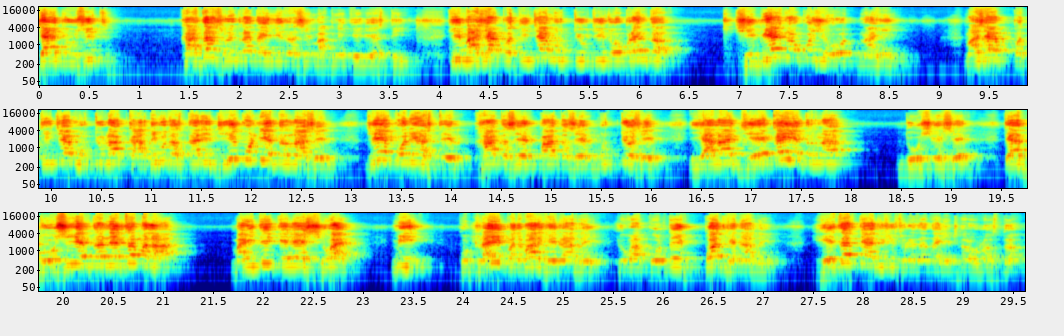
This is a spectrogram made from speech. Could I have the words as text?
त्या दिवशीच खासदार सुनेत्राताईंनी जर अशी मागणी केली असती की माझ्या पतीच्या मृत्यूची जोपर्यंत सीबीआय चौकशी होत नाही माझ्या पतीच्या मृत्यूला कारणीभूत असणारी जी कोणती यंत्रणा असेल जे कोणी असतील खात असेल पात असेल मृत्यू असेल याला जे काही यंत्रणा दोषी असेल त्या दोषी यंत्रणेचं मला माहिती केल्याशिवाय मी कुठलाही पदभार घेणार नाही किंवा कोणतंही पद घेणार नाही. हे जर त्या दिवशी सुनेताताईंनी ठरवलं असतं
